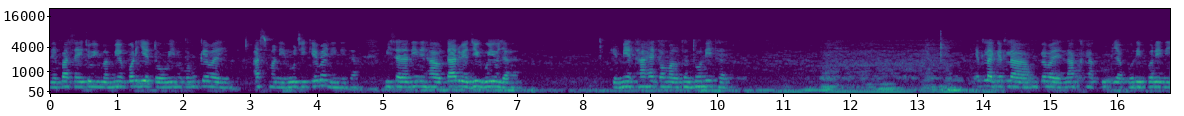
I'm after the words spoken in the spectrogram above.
ને પાછા એ જો એમાં મેં પડીએ તો એનું તો શું કહેવાય, આસમાની રોજી કહેવાય ને એની બિચારા નીને હા તારવે જીવ ગયો જાહે. કે મેં થાય તો અમારો ધંધો નહીં થાય. એટલા કેટલા શું કહેવાય, લાખ લાખ રૂપિયા ભરી ભરીને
